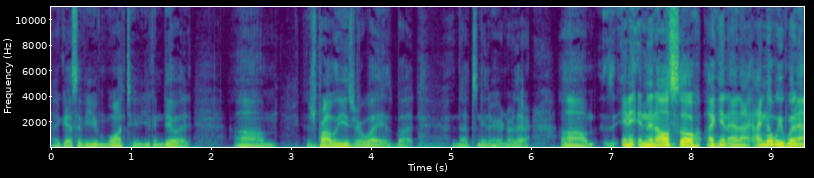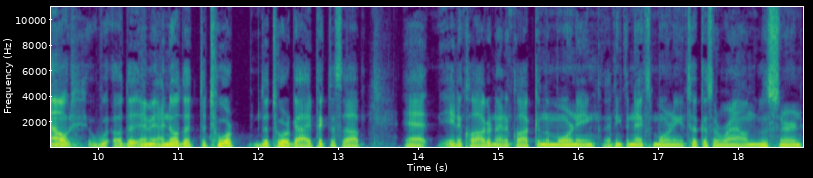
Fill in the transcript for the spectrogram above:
I guess if you want to, you can do it. Um, there's probably easier ways, but that's neither here nor there. Um, and, and, then also again, and I, I know we went out. Uh, the, I mean, I know that the tour the tour guy picked us up at eight o'clock or nine o'clock in the morning. I think the next morning it took us around Lucerne,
